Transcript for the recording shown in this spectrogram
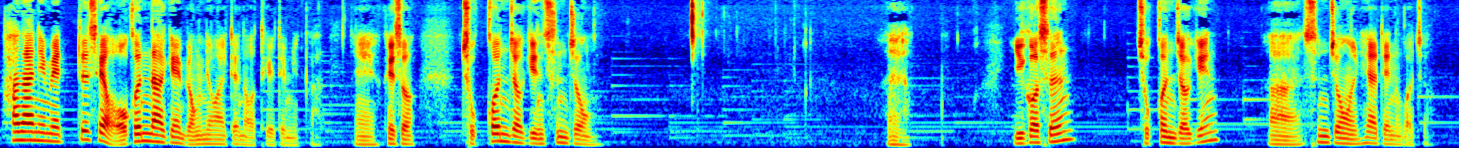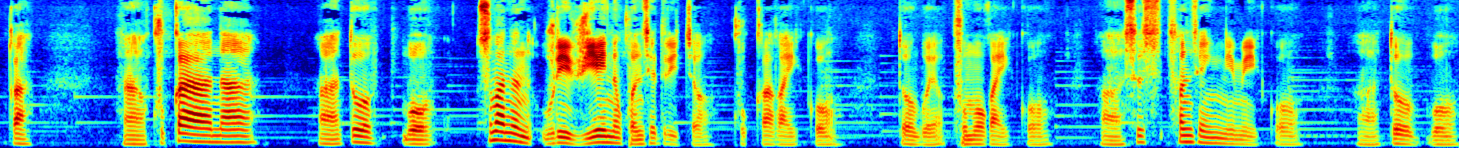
하나님의 뜻에 어긋나게 명령할 때는 어떻게 됩니까? 예, 그래서 조건적인 순종. 예, 이것은 조건적인 아, 순종을 해야 되는 거죠. 그러니까 아, 국가나 아, 또 뭐 수많은 우리 위에 있는 권세들이 있죠. 국가가 있고 또 뭐요 부모가 있고 아, 스, 선생님이 있고 아, 또 뭐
